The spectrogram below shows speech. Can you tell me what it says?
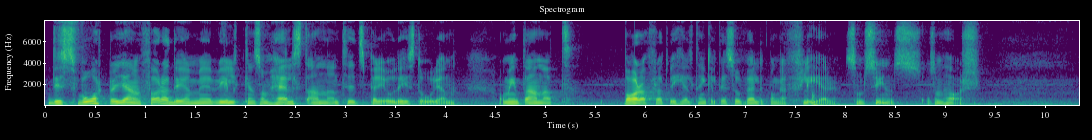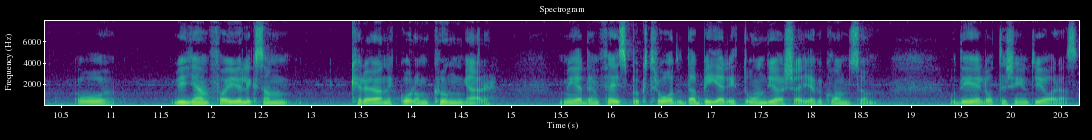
det är svårt att jämföra det med vilken som helst annan tidsperiod i historien. Om inte annat bara för att vi helt enkelt är så väldigt många fler som syns och som hörs. Och vi jämför ju liksom krönikor om kungar med en Facebook-tråd där Berit ondgör sig över Konsum. Och det låter sig ju inte göras.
